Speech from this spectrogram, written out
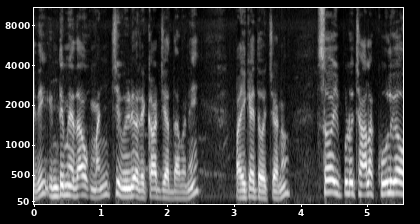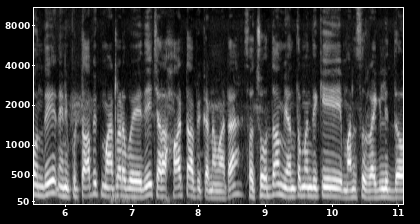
ఇది. ఇంటి మీద ఒక మంచి వీడియో రికార్డ్ చేద్దామని పైకైతే వచ్చాను. సో ఇప్పుడు చాలా కూల్గా ఉంది. నేను ఇప్పుడు టాపిక్ మాట్లాడబోయేది చాలా హాట్ టాపిక్ అన్నమాట. సో చూద్దాం ఎంతమందికి మనసు రగిలిద్దో.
